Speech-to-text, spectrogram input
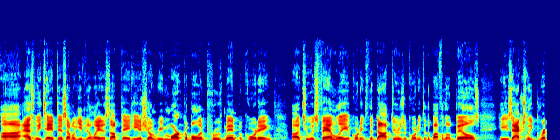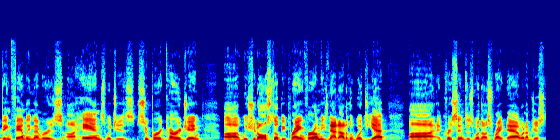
uh, as we tape this, I will give you the latest update. He has shown remarkable improvement according – uh, to his family, according to the doctors, according to the Buffalo Bills. He's actually gripping family members' uh, hands, which is super encouraging. Uh, we should all still be praying for him. He's not out of the woods yet. Uh, and Chris Sims is with us right now. And I'm just,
